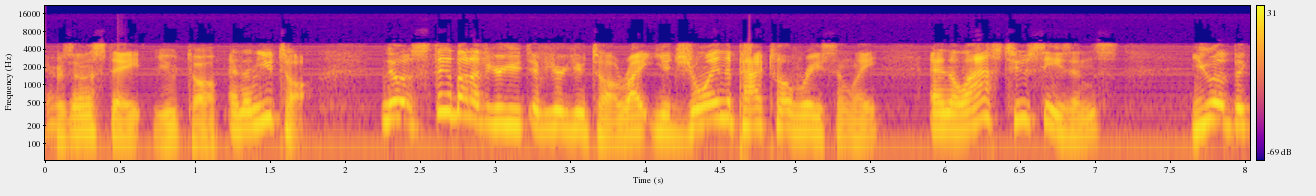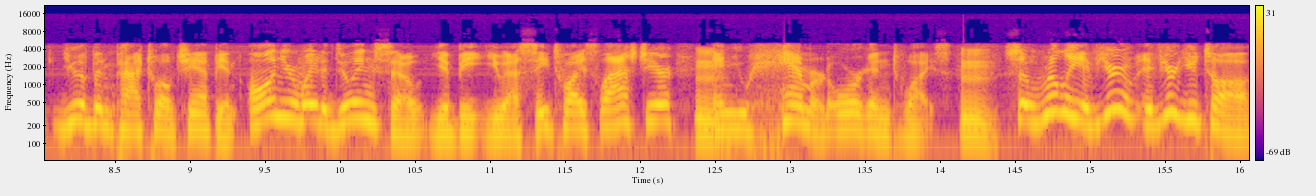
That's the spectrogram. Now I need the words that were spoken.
Arizona State, Utah. and then Utah. No, so think about if you're if you're Utah, right? You joined the Pac-12 recently, and the last two seasons, you have been, you have been Pac-12 champion. On your way to doing so, you beat USC twice last year, Hmm. and you hammered Oregon twice. Hmm. So really, if you're if you're Utah,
